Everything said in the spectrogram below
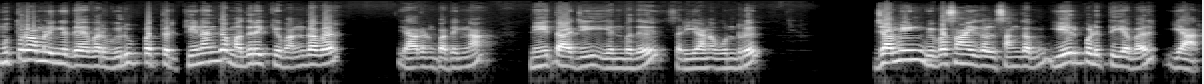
முத்துராமலிங்க தேவர் விருப்பத்திற்கிணங்க மதுரைக்கு வந்தவர் யாருன்னு பார்த்தீங்கன்னா நேதாஜி என்பது சரியான ஒன்று. ஜமீன் விவசாயிகள் சங்கம் ஏற்படுத்தியவர் யார்?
